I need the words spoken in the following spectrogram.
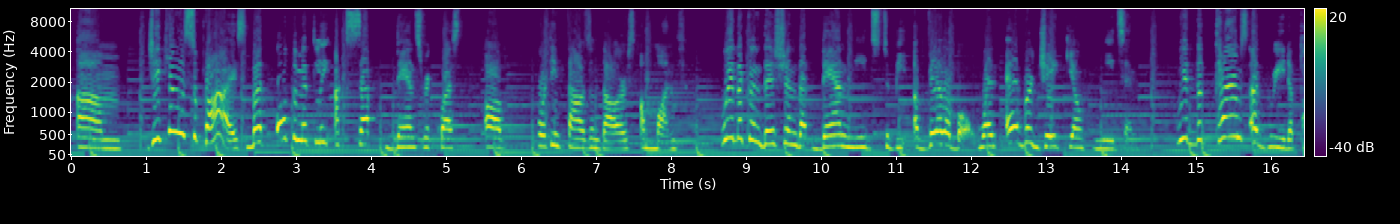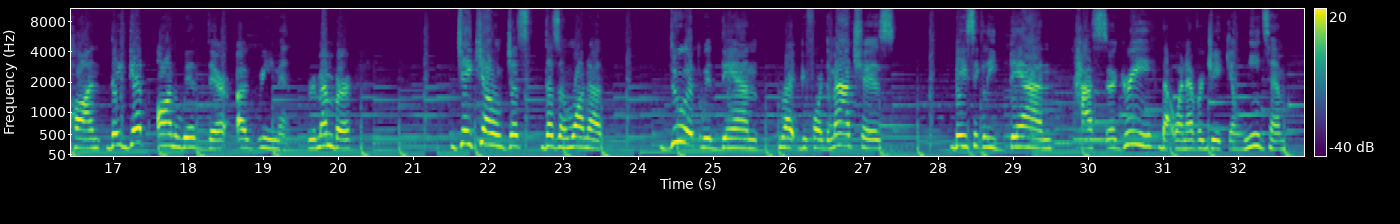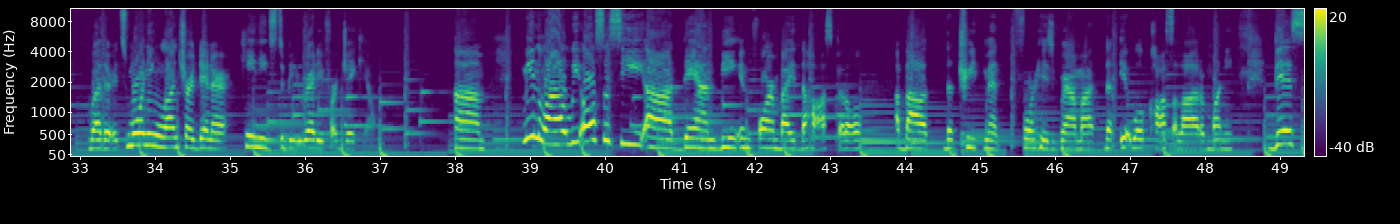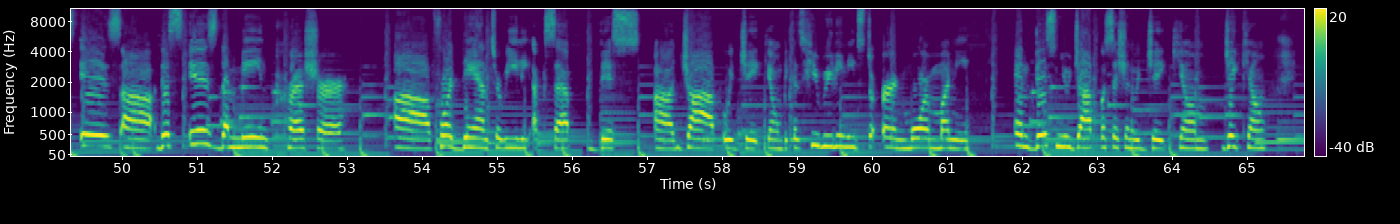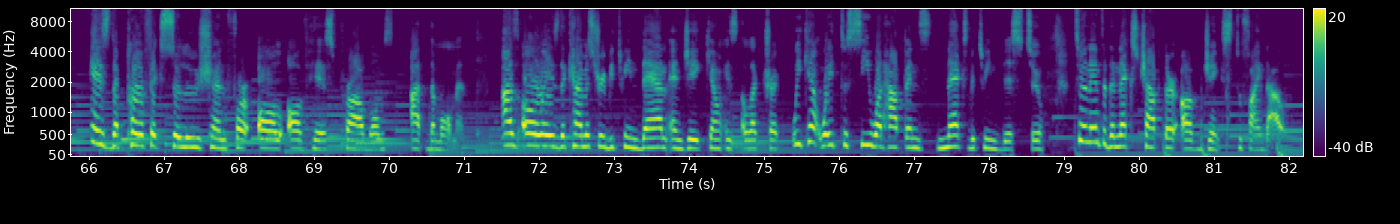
um, Kyung is surprised, but ultimately accept Dan's request of $14,000 a month with the condition that Dan needs to be available whenever Jae Kyung needs him. With the terms agreed upon, they get on with their agreement. Remember, Jae Kyung just doesn't want to do it with Dan right before the matches, basically Dan has to agree that whenever Jae Kyung needs him, whether it's morning, lunch, or dinner, he needs to be ready for Jae Kyung. Um, meanwhile, we also see uh, Dan being informed by the hospital about the treatment for his grandma that it will cost a lot of money. This is uh, this is the main pressure uh, for Dan to really accept this uh, job with Jae Kyung because he really needs to earn more money. And this new job position with Jae Kyung, Jae Kyung is the perfect solution for all of his problems at the moment. As always, the chemistry between Dan and Jae Kyung is electric. We can't wait to see what happens next between these two. Tune in to the next chapter of Jinx to find out.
